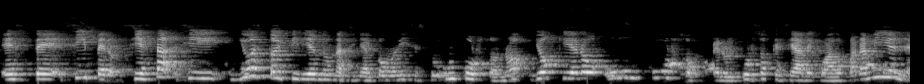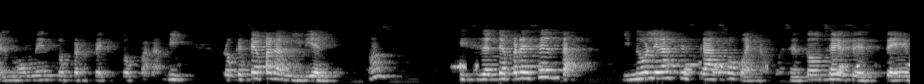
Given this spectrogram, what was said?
Este, sí, pero si está, si yo estoy pidiendo una señal, como dices tú, un curso, ¿no? Yo quiero un curso, pero el curso que sea adecuado para mí, en el momento perfecto para mí, lo que sea para mi bien, ¿no? Y si se te presenta y no le haces caso, bueno, pues entonces, este,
